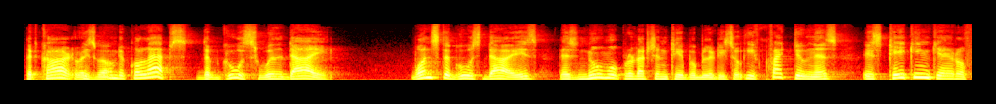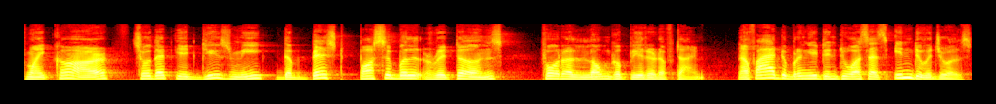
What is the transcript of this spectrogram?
The car is going to collapse. The goose will die. Once the goose dies, there's no more production capability. So effectiveness is taking care of my car so that it gives me the best possible returns for a longer period of time. Now, if I had to bring it into us as individuals,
